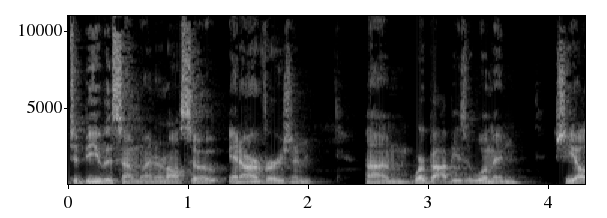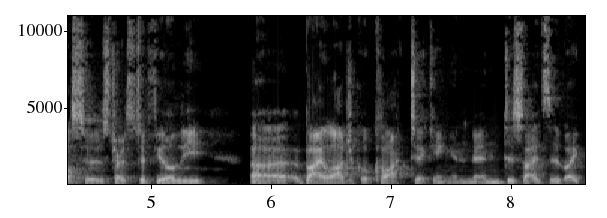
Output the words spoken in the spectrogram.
to be with someone. And also in our version, um, where Bobby's a woman, she also starts to feel the uh, biological clock ticking and, and, decides that like,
